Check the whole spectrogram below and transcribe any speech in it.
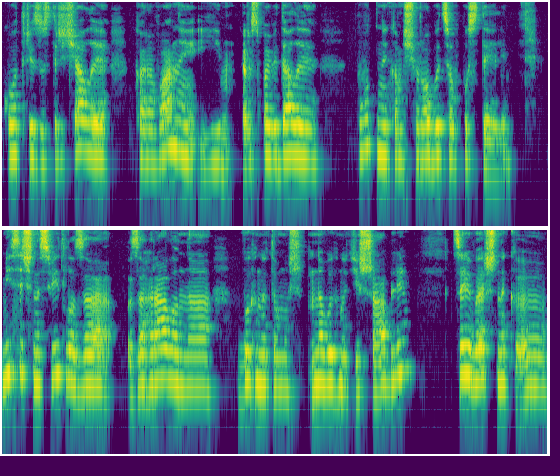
котрі зустрічали каравани і розповідали путникам, що робиться в пустелі. Місячне світло заграло на, вигнутому... на вигнутій шаблі. Цей вершник е...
